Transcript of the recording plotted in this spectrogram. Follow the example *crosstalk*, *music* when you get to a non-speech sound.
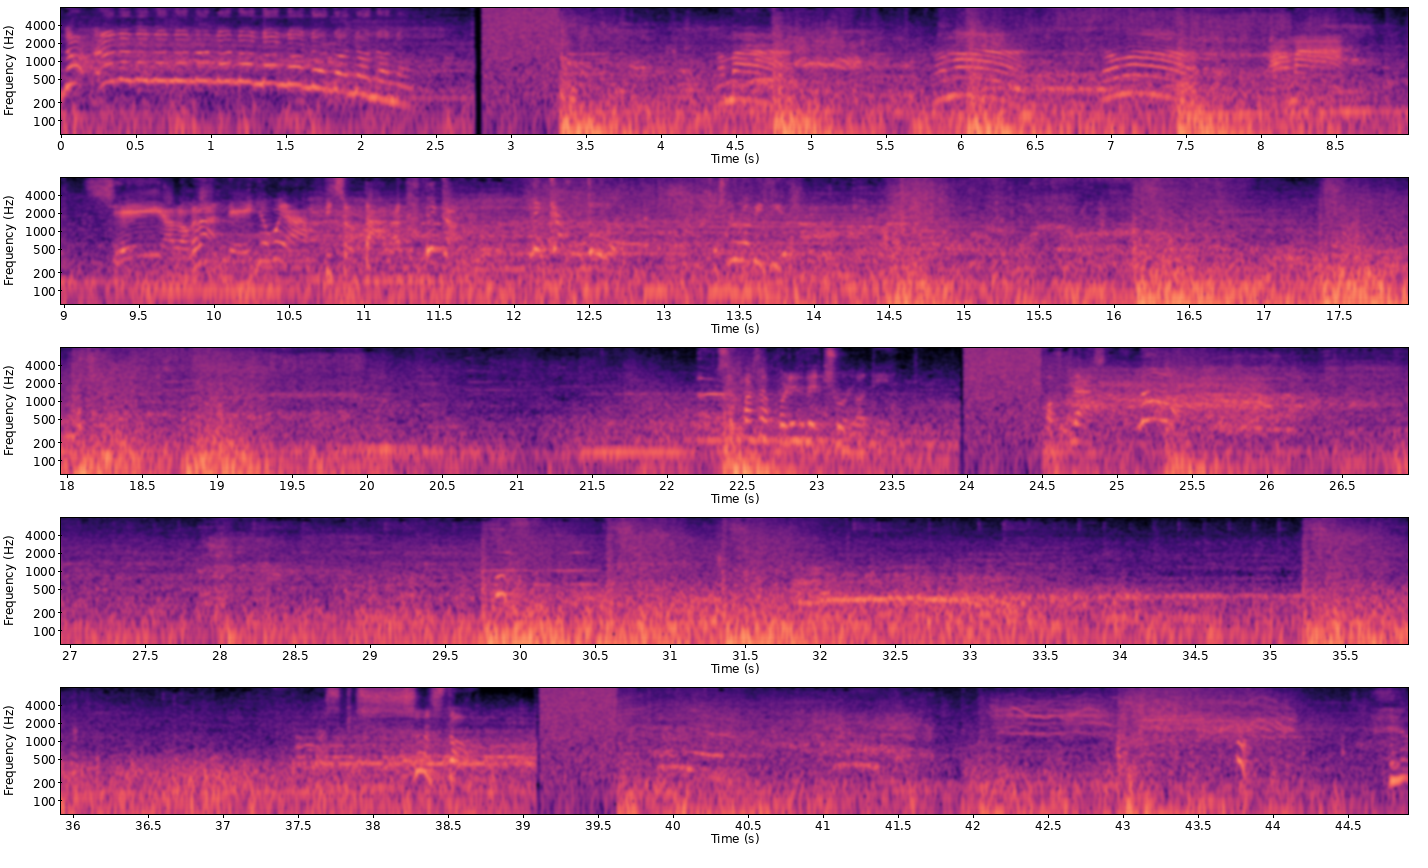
No, no, no, no, no, no, no, no, no, no, no, no, no, no. Mamá. Mamá. Mamá. Mamá. Sí, a lo grande. Yo voy a pisotar. ¡Venga! ¡Venga todo! Que es una vicio. Se pasa por ir de chulo, tío. ¡Ostras! ¡No! ¡Dios, qué susto! *laughs*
